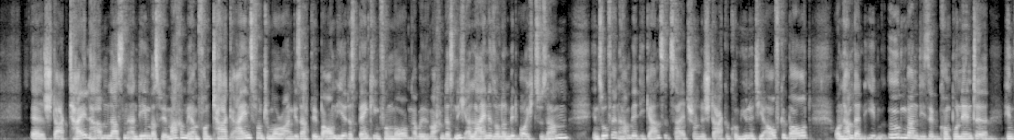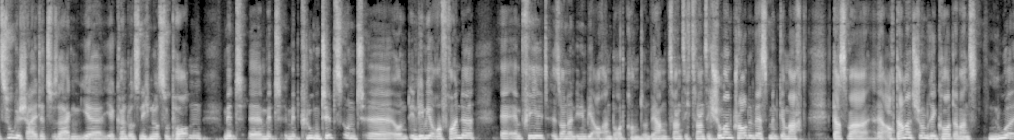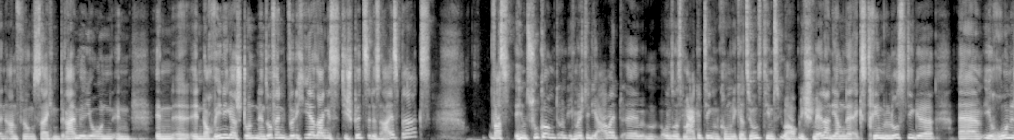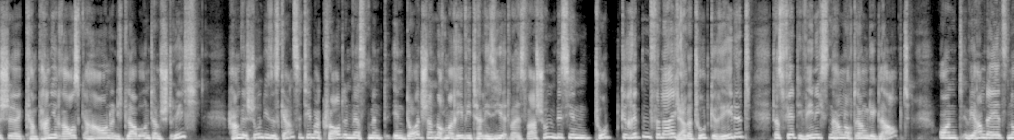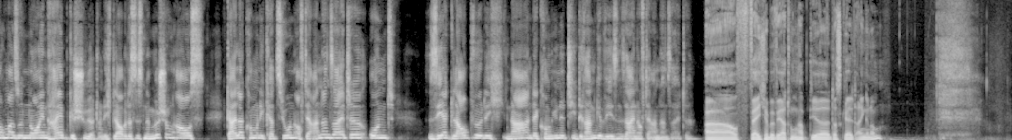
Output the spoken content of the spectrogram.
äh, stark teilhaben lassen an dem, was wir machen. Wir haben von Tag eins von Tomorrow an gesagt, wir bauen hier das Banking von morgen, aber wir machen das nicht alleine, sondern mit euch zusammen. Insofern haben wir die ganze Zeit schon eine starke Community aufgebaut und haben dann eben irgendwann diese Komponente hinzugeschaltet, zu sagen, ihr, ihr könnt uns nicht nur supporten mit, äh, mit, mit klugen Tipps und, äh, und indem ihr eure Freunde äh, empfiehlt, sondern indem ihr auch an Bord kommt. Und wir haben 2020 schon mal ein Crowd-Investment gemacht. Das war äh, auch damals schon ein Rekord. Da waren es nur in Anführungszeichen drei Millionen in, in, äh, in noch weniger Stunden. Insofern würde ich eher sagen, es ist die Spitze des Eisbergs was hinzukommt, und ich möchte die Arbeit äh, unseres Marketing- und Kommunikationsteams überhaupt nicht schmälern, die haben eine extrem lustige, äh, ironische Kampagne rausgehauen. Und ich glaube, unterm Strich haben wir schon dieses ganze Thema Crowd-Investment in Deutschland nochmal revitalisiert, weil es war schon ein bisschen totgeritten vielleicht ja. oder totgeredet. Das Pferd, die wenigsten haben noch dran geglaubt. Und wir haben da jetzt nochmal so einen neuen Hype geschürt. Und ich glaube, das ist eine Mischung aus geiler Kommunikation auf der anderen Seite und sehr glaubwürdig nah an der Community dran gewesen sein auf der anderen Seite. Äh, auf welche Bewertung habt ihr das Geld eingenommen?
